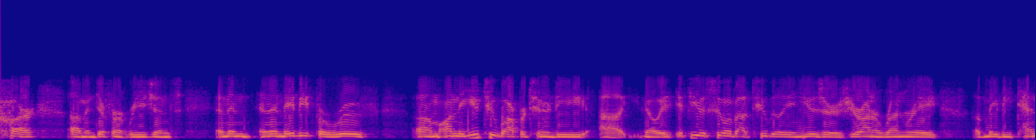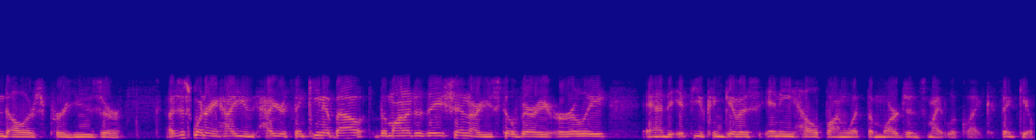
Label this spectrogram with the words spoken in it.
are um, in different regions? And then maybe for Ruth, um, on the YouTube opportunity, uh, you know, if you assume about 2 billion users, you're on a run rate of maybe $10 per user. I was just wondering how you how you're thinking about the monetization. Are you still very early? And if you can give us any help on what the margins might look like. Thank you.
